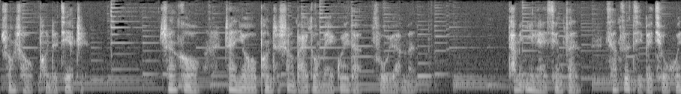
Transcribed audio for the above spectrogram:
双手捧着戒指，身后站有捧着上百朵玫瑰的服务员们，他们一脸兴奋，像自己被求婚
